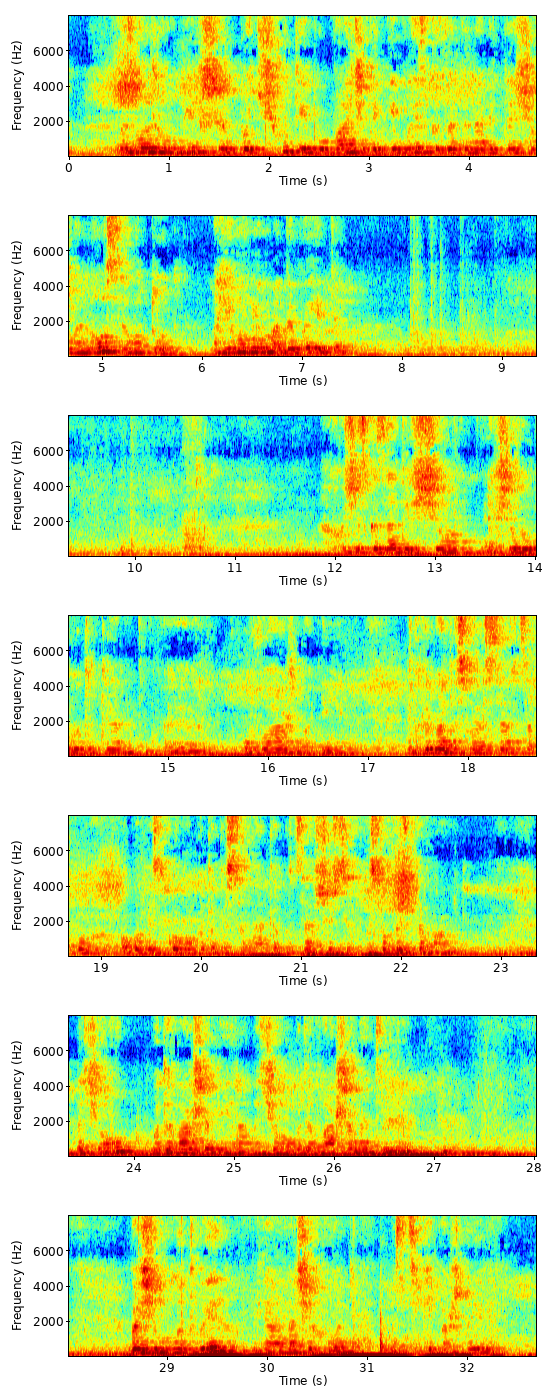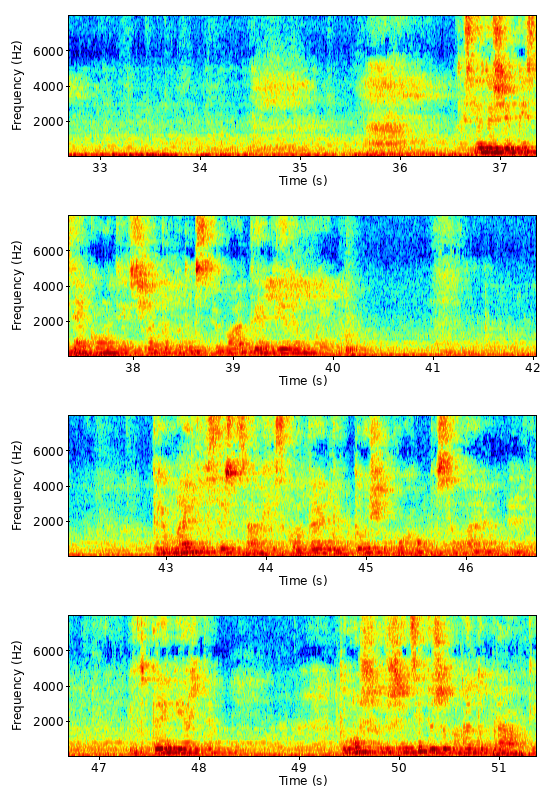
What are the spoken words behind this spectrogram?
ми зможемо більше почути і побачити і висказати навіть те, що ми носимо тут, а йому нема де вийти. Хочу сказати, що якщо ви будете е, уважно і відкривати своє серце, Бог обов'язково буде посилати оце щось особисте вам. На чому буде ваша віра, на чому буде ваша надія. Ваші молитви для наших воїнів настільки важливі. Слідуюча пісня, яку ми дівчата будемо співати, віримо ми. Тримайте в серцях і складайте те, що Бог вам посилає. І в те вірте. Тому що в житті дуже багато правди.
